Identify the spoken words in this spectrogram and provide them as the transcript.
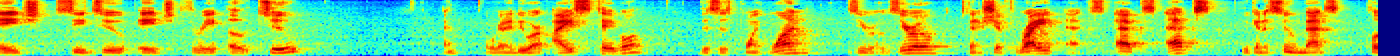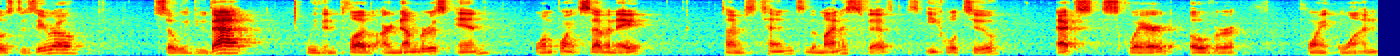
HC2H3O2. Okay. We're going to do our ice table. This is 0.1, 0, 0. It's going to shift right, x, x, x. We can assume that's close to 0. So we do that. We then plug our numbers in. 1.78 times 10 to the minus fifth is equal to x squared over 0.1.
